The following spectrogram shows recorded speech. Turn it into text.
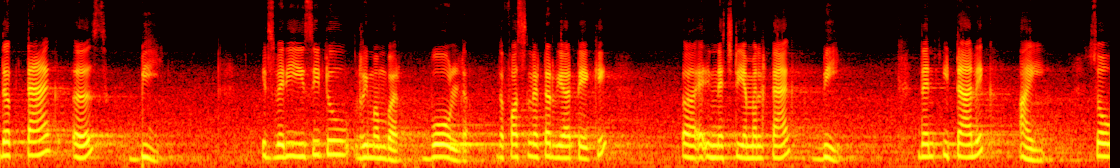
the tag is B. It's very easy to remember. Bold. The first letter we are taking uh, in HTML tag B. Then italic I. So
